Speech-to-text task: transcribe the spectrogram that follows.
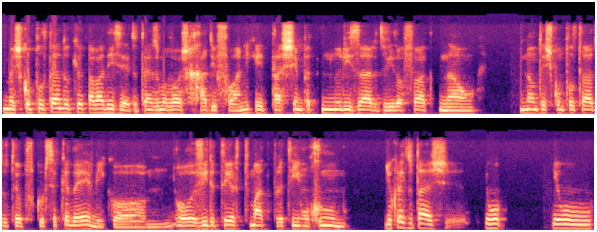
mas completando o que eu estava a dizer, tu tens uma voz radiofónica e estás sempre a te menorizar devido ao facto de não não teres completado o teu percurso académico ou, ou a vida ter tomado para ti um rumo. Eu creio que tu estás. Eu, eu,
